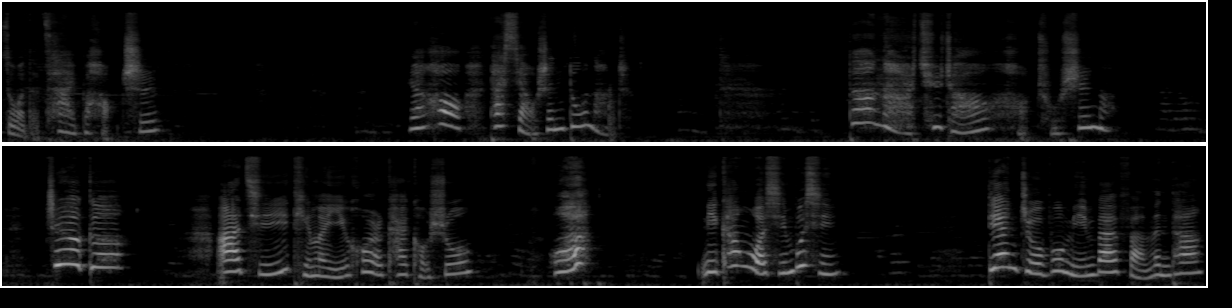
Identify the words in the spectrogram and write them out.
做的菜不好吃。然后他小声嘟囔着：“到哪儿去找好厨师呢？”这个阿奇停了一会儿，开口说：“我，你看我行不行？”店主不明白，反问他：“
